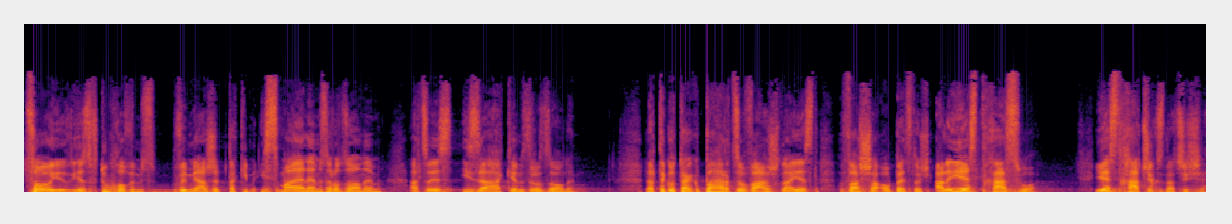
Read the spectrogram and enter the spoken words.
co jest w duchowym wymiarze takim Ismaelem zrodzonym, a co jest Izaakiem zrodzonym. Dlatego tak bardzo ważna jest wasza obecność. Ale jest hasło. Jest haczyk, znaczy się.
